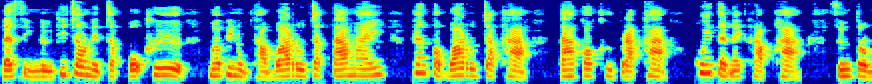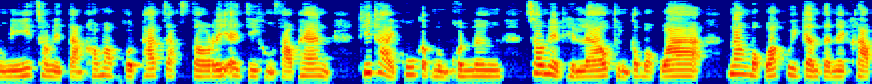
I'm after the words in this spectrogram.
และสิ่งหนึ่งที่เจ้าเน็ตจับโป๊ะคือ เมื่อพี่หนุ่มถามว่ารู้จักตาไหมแพนตอบว่ารู้จักค่ะ ตาก็คือปรักค่ะ คุยแต่ในคลับค่ะ ซึ่งตรงนี้ชาวเน็ตต่างเข้ามาโพสภาพจากสตอรี่ไอจีของสาวแพนที่ถ่ายคู่กับหนุ่มคนหนึ่งชาวเน็ตเห็นแล้วถึงก็บอกว่านางบอกว่าคุยกันแต่ในคลับ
